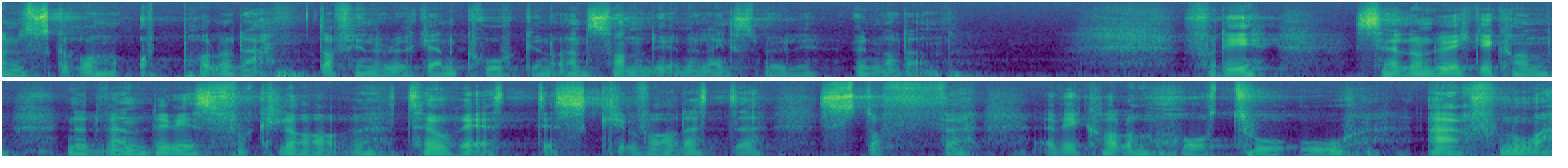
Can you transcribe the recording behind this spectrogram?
ønsker å oppholde deg. Da finner du ikke en krok under en sanddyne lengst mulig unna den. Fordi selv om du ikke kan nødvendigvis forklare teoretisk hva dette stoffet vi kaller H2O, er for noe,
